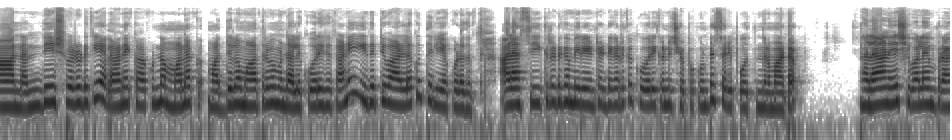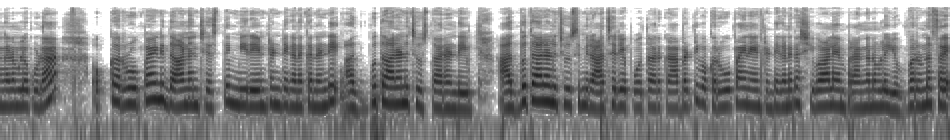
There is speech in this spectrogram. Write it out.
ఆ నందీశ్వరుడికి అలానే కాకుండా మన మధ్యలో మాత్రమే ఉండాలి కోరిక. కానీ ఎదుటి వాళ్ళకు తెలియకూడదు. అలా సీక్రెట్గా మీరు ఏంటంటే కనుక కోరికను చెప్పుకుంటే సరిపోతుంది అనమాట అలానే శివాలయం ప్రాంగణంలో కూడా ఒక్క రూపాయిని దానం చేస్తే మీరేంటంటే కనుకనండి అద్భుతాలను చూస్తారండి. అద్భుతాలను చూసి మీరు ఆశ్చర్యపోతారు. కాబట్టి ఒక రూపాయిని ఏంటంటే కనుక శివాలయం ప్రాంగణంలో ఎవరున్నా సరే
